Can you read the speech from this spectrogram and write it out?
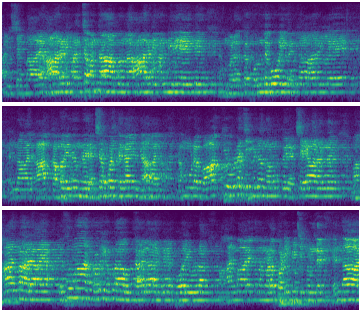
മനുഷ്യന്മാരെ ആരടി പച്ചമണ്ണാകുന്ന ആരടി മണ്ണിലേക്ക് നമ്മളൊക്കെ കൊണ്ടുപോയി വെക്കാറില്ലേ? എന്നാൽ ആ കബറിൽ നിന്ന് രക്ഷപ്പെട്ട് കഴിഞ്ഞാൽ നമ്മുടെ ബാക്കിയുള്ള ജീവിതം നമുക്ക് രക്ഷയാണെന്ന് മഹാന്മാരായ ഉസ്മാൻ പോലെയുള്ള മഹാന്മാരൊക്കെ നമ്മളെ പഠിപ്പിച്ചിട്ടുണ്ട്. എന്നാൽ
